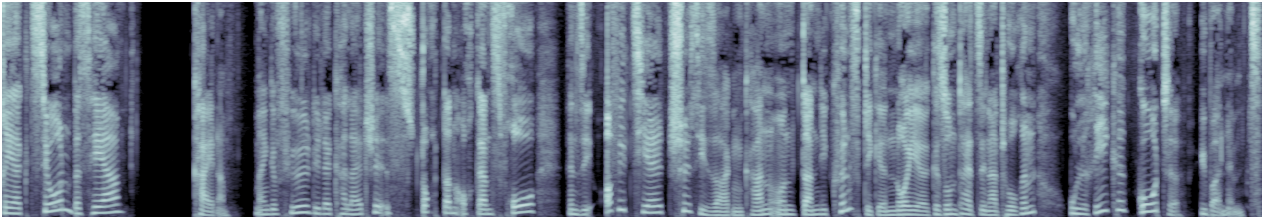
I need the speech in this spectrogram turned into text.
Reaktion bisher keine. Mein Gefühl, Dile Kaleitsche ist doch dann auch ganz froh, wenn sie offiziell Tschüssi sagen kann und dann die künftige neue Gesundheitssenatorin Ulrike Gothe übernimmt.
